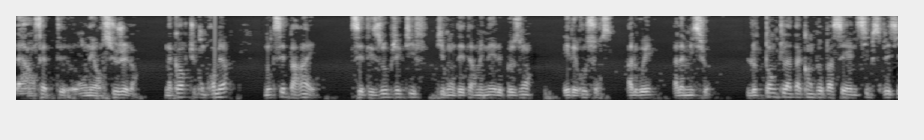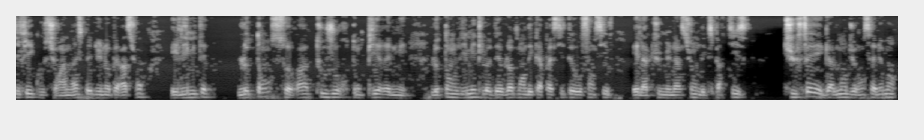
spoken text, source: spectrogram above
Ben, en fait, on est hors sujet là. D'accord? Tu comprends bien? Donc c'est pareil. C'est tes objectifs qui vont déterminer les besoins et les ressources allouées à la mission. Le temps que l'attaquant peut passer à une cible spécifique ou sur un aspect d'une opération est limité. Le temps sera toujours ton pire ennemi. Le temps limite le développement des capacités offensives et l'accumulation d'expertise. Tu fais également du renseignement,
